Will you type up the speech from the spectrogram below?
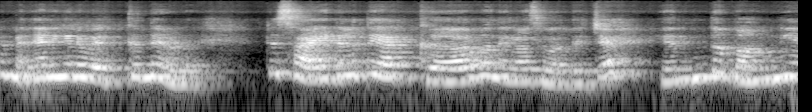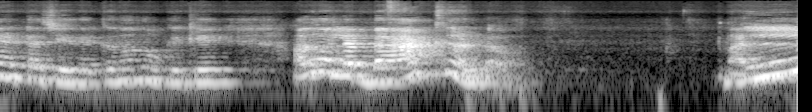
കണ്ടോ? ഞാനിങ്ങനെ വെക്കുന്നേ ഉള്ളൂ. ഇത് സൈഡിലത്തെ ആ കേർവ് നിങ്ങൾ ശ്രദ്ധിച്ചേ? എന്ത് ഭംഗിയായിട്ടാണ് ചെയ്തേക്കുന്നത് നോക്കിക്കേ. അതുമല്ല ബാക്ക് കണ്ടോ? നല്ല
